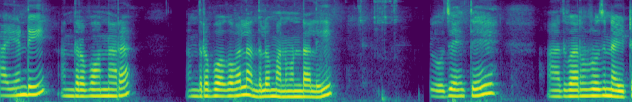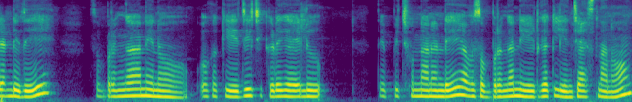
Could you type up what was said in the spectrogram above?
హాయ్ అండి. అందరూ బాగున్నారా? అందరూ బాగోవాలి అందులో మనం ఉండాలి. రోజు అయితే ఆదివారం రోజు నైట్ అండి ఇది. శుభ్రంగా నేను ఒక కేజీ చిక్కుడుకాయలు తెప్పించుకున్నానండి. అవి శుభ్రంగా నీట్గా క్లీన్ చేస్తున్నాను.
